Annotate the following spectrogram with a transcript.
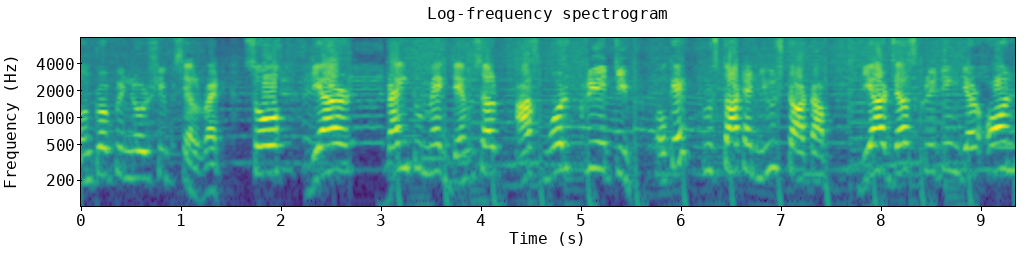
entrepreneurship cell, right? So they are trying to make themselves as more creative, okay, to start a new startup they are just creating their own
